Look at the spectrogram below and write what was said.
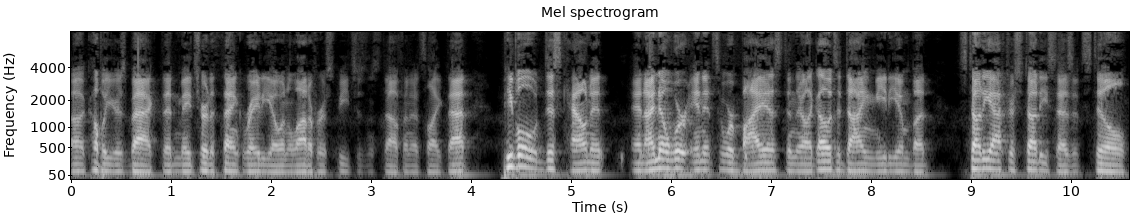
uh, a couple years back that made sure to thank radio in a lot of her speeches and stuff. And it's like that people discount it. And I know we're in it, so we're biased. And they're like, oh, it's a dying medium. But study after study says it's still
